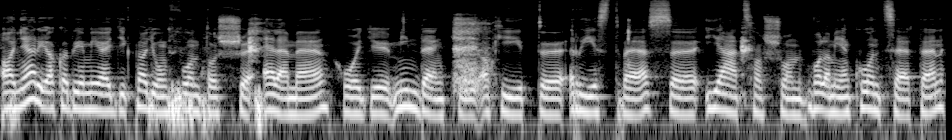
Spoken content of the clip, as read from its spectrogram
A nyári akadémia egyik nagyon fontos eleme, hogy mindenki, aki itt részt vesz, játszhasson valamilyen koncerten.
